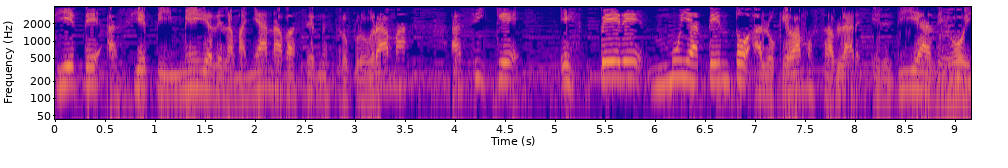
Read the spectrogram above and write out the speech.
7 a 7 y media de la mañana va a ser nuestro programa, así que espere muy atento a lo que vamos a hablar el día de hoy.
